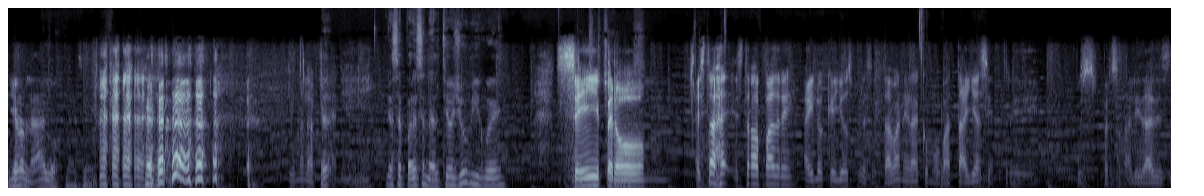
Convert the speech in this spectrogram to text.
yo, no, la hago. Yo no la planeé. Ya, se parecen al tío Yubi, güey. Sí, pero estaba, estaba padre. Ahí lo que ellos presentaban era como batallas entre pues, personalidades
